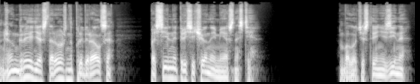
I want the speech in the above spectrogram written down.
Джон Грейди осторожно пробирался по сильно пересеченной местности. Болотистые низины —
